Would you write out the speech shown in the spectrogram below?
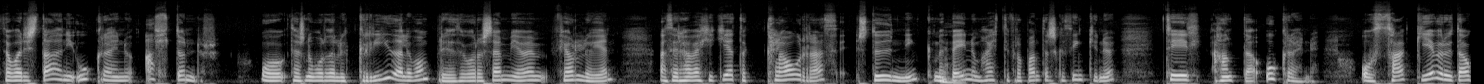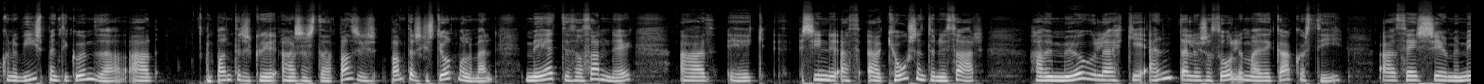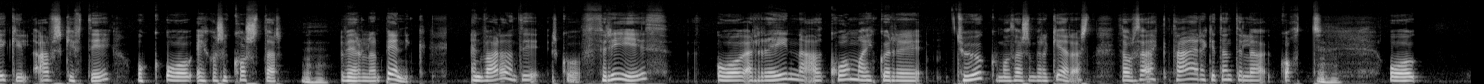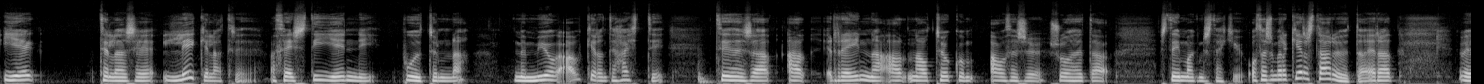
þá var í staðin í Úgrænu allt önnur. Og þess vegna voru það alveg gríðarlega vonbrið þau voru að semja um fjárlögin að þeir hafa ekki geta klárað stuðning með mhm. beinum hætti frá bandaríska þinginu til handa Úgrænu og það gefur auðvitað ákvæmlega vísbendingu um það að bandaríski, bandaríski stjórnmálumenn meti þá þannig að, eh, að, að kjósendunni þar hafi mögulega ekki endalösa þólumæði gagvart því að þeir séu með mikil afskipti og, og eitthvað sem kostar mm -hmm. verulegan pening. En varðandi sko, frið og að reyna að koma einhverju tökum á það sem er að gerast, þá er það, það er ekkit endilega gott mm -hmm. og ég til að þessi leikilatriði að þeir stýi inn í búðutununa með mjög afgerandi hætti til þess að, að reyna að ná tökum á þessu svo að þetta stegmagnist ekki. Og það sem er að gerast þar auðvitað er að e,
